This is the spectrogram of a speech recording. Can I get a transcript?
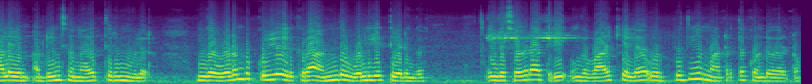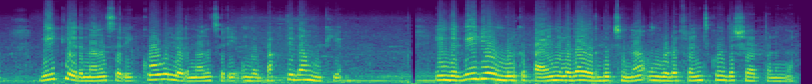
ஆலயம் அப்படின்னு சொன்னார் திருமூலர். உங்கள் உடம்புக்குள்ளே இருக்கிற அந்த ஒளியை தேடுங்க. இந்த சிவராத்திரி உங்கள் வாழ்க்கையில் ஒரு புதிய மாற்றத்தை கொண்டு வரட்டும். வீட்டில் இருந்தாலும் சரி கோவிலில் இருந்தாலும் சரி உங்கள் பக்தி தான் முக்கியம். இந்த வீடியோ உங்களுக்கு பயனுள்ளதாக இருந்துச்சுன்னா உங்களோட ஃப்ரெண்ட்ஸ்க்கும் இதை ஷேர் பண்ணுங்கள்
